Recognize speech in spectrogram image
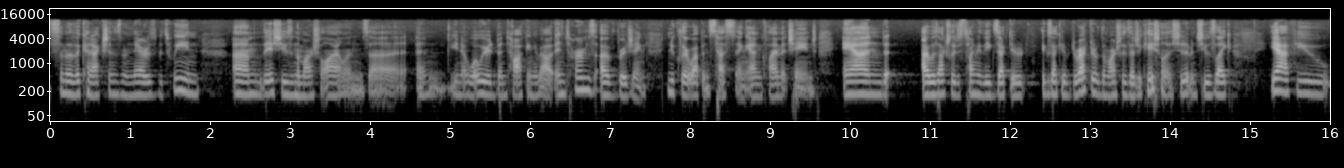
some of the connections and the narratives between um, the issues in the Marshall Islands uh, and, you know, what we had been talking about in terms of bridging nuclear weapons testing and climate change. And I was actually just talking to the executive, executive director of the Marshallese Educational Initiative, and she was like, yeah, if you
